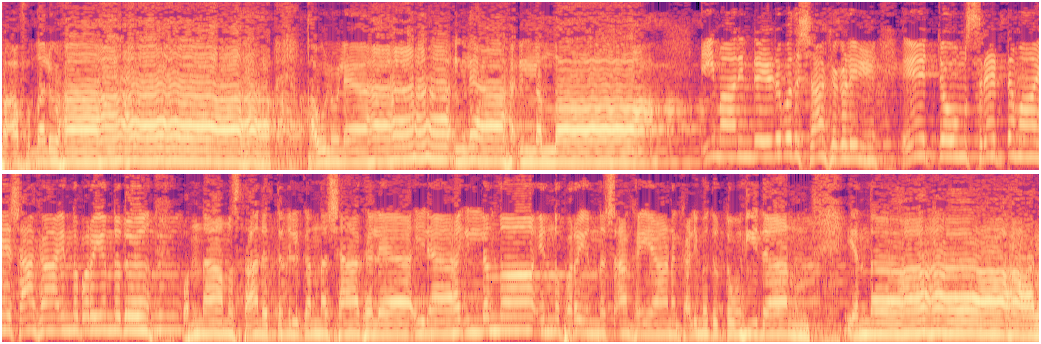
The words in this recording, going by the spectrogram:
ഫഅഫ്ളലുഹാ ഖൗലു ലാ ഇലാഹ ഇല്ലല്ലാഹ് ഈമാനിന്റെ എഴുപത് ശാഖകളിൽ ഏറ്റവും ശ്രേഷ്ഠമായ ശാഖ എന്ന് പറയുന്നത് ഒന്നാം സ്ഥാനത്ത് നിൽക്കുന്ന ശാഖ ഇല്ലെന്ന എന്ന് പറയുന്ന ശാഖയാണ് കലിമത്ത് തോഹീദാൻ എന്നാൽ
